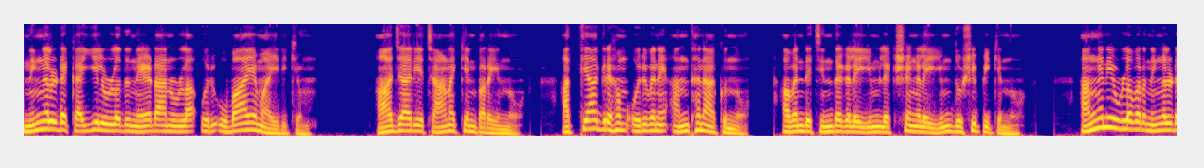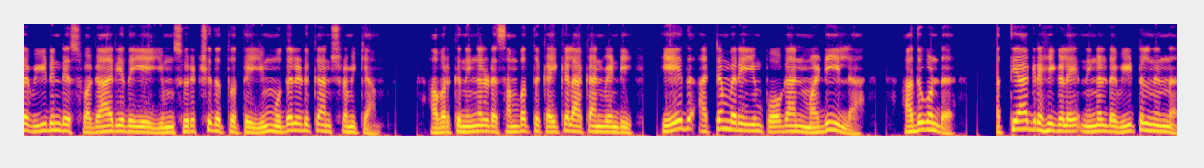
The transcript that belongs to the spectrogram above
നിങ്ങളുടെ കയ്യിലുള്ളത് നേടാനുള്ള ഒരു ഉപായമായിരിക്കും. ആചാര്യ ചാണക്യൻ പറയുന്നു അത്യാഗ്രഹം ഒരുവനെ അന്ധനാക്കുന്നു അവന്റെ ചിന്തകളെയും ലക്ഷ്യങ്ങളെയും ദുഷിപ്പിക്കുന്നു. അങ്ങനെയുള്ളവർ നിങ്ങളുടെ വീടിന്റെ സ്വകാര്യതയെയും സുരക്ഷിതത്വത്തെയും മുതലെടുക്കാൻ ശ്രമിക്കാം. അവർക്ക് നിങ്ങളുടെ സമ്പത്ത് കൈക്കലാക്കാൻ വേണ്ടി ഏത് അറ്റം വരെയും പോകാൻ മടിയില്ല. അതുകൊണ്ട് അത്യാഗ്രഹികളെ നിങ്ങളുടെ വീട്ടിൽ നിന്ന്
